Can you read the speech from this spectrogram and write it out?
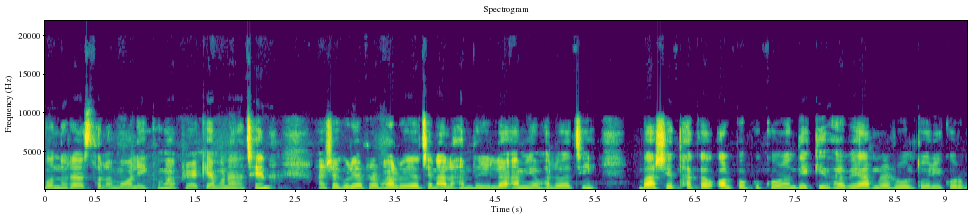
বন্ধুরা, আসসালামু আলাইকুম। আপনারা কেমন আছেন? আশা করি আপনারা ভালোই আছেন। আলহামদুলিল্লাহ, আমিও ভালো আছি। বাসে থাকা অল্প উপকরণ দিয়ে কীভাবে আমরা রোল তৈরি করব,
